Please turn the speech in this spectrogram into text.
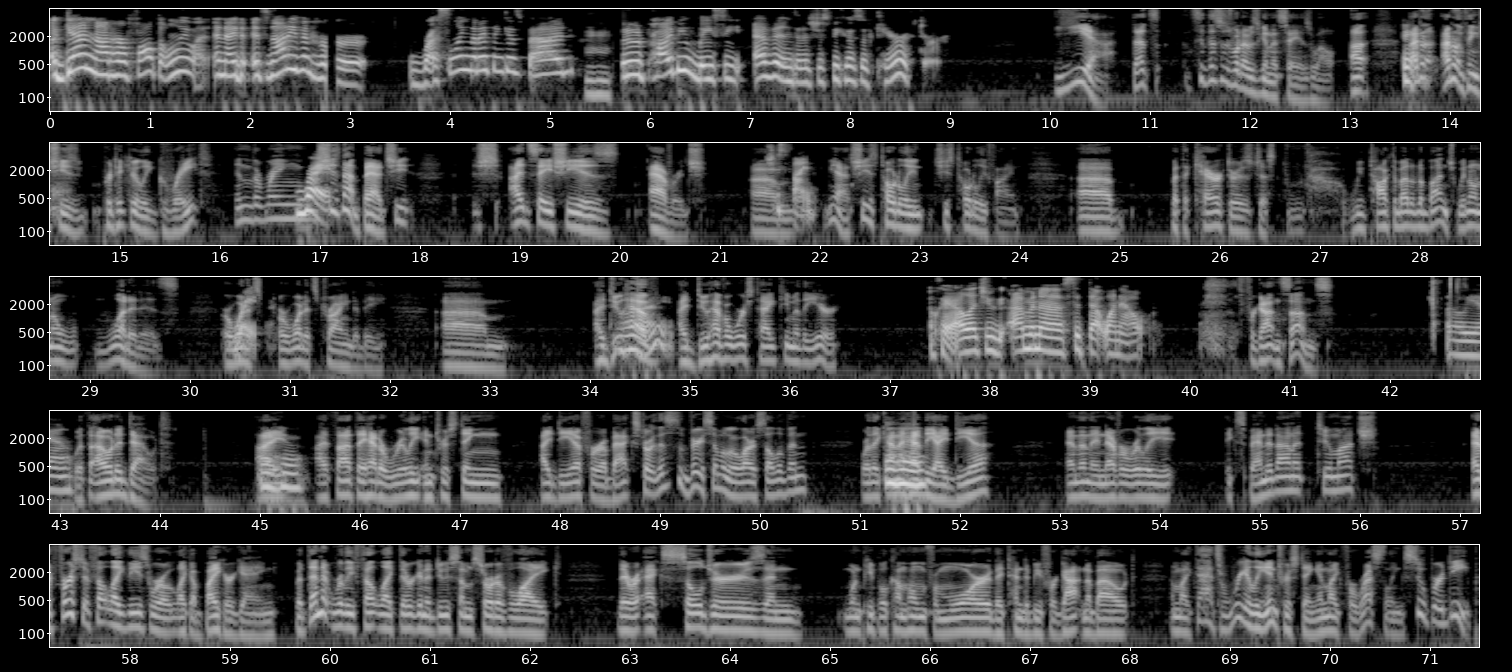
again, not her fault. The only one, and I, it's not even her wrestling that I think is bad, Mm-hmm. but it would probably be Lacey Evans, and it's just because of character. Yeah, that's see. This is what I was going to say as well. Uh, I don't. I don't think she's particularly great in the ring. Right. She's not bad. She, sh I'd say she is average. Um, She's fine. Yeah, she's totally. She's totally fine. Uh, but the character is just. We've talked about it a bunch. We don't know what it is, or what it's or what it's trying to be. Um, I do All have. right. I do have a worst tag team of the year. Okay, I'll let you. I'm gonna sit that one out. Forgotten Sons. Oh yeah, without a doubt. Mm-hmm. I I thought they had a really interesting idea for a backstory. This is very similar to Lars Sullivan, where they kind of Mm-hmm. had the idea, and then they never really expanded on it too much. At first, it felt like these were like a biker gang, but then it really felt like they were going to do some sort of like they were ex-soldiers, and when people come home from war, they tend to be forgotten about. I'm like, that's really interesting, and like for wrestling, super deep.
